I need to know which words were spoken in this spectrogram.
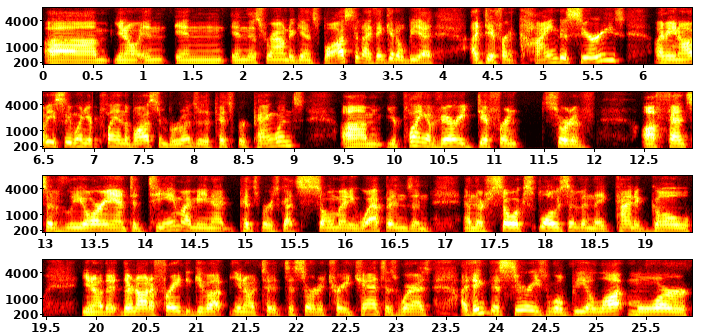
Um, you know, in in in this round against Boston, I think it'll be a a different kind of series. I mean, obviously, when you're playing the Boston Bruins or the Pittsburgh Penguins, um, you're playing a very different sort of offensively oriented team. I mean, Pittsburgh's got so many weapons and and they're so explosive and they kind of go, you know, they're, they're not afraid to give up, you know, to to sort of trade chances. Whereas I think this series will be a lot more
